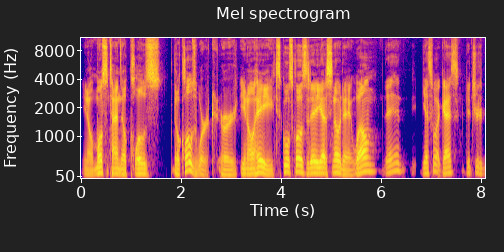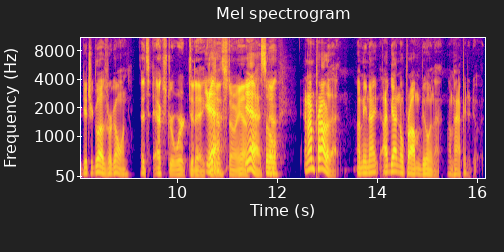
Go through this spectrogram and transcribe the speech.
You know, most of the time they'll close they'll close work or you know, hey, school's closed today. You got a snow day. Well, eh, guess what, guys? Get your get your gloves. We're going. It's extra work today. Yeah, it's snow. Yeah, yeah. So, yeah. and I'm proud of that. I mean, I I've got no problem doing that. I'm happy to do it.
